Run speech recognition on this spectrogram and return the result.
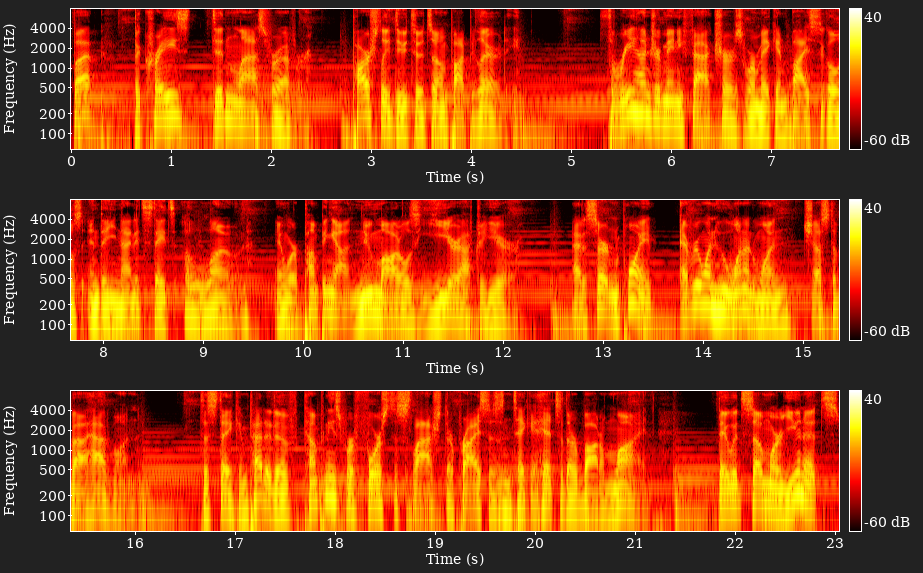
But the craze didn't last forever, partially due to its own popularity. 300 manufacturers were making bicycles in the United States alone and were pumping out new models year after year. At a certain point, everyone who wanted one just about had one. To stay competitive, companies were forced to slash their prices and take a hit to their bottom line. They would sell more units,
